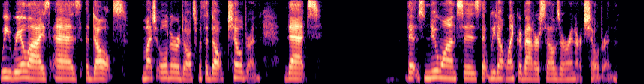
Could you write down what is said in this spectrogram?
we realize as adults much older adults with adult children that those nuances that we don't like about ourselves are in our children.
